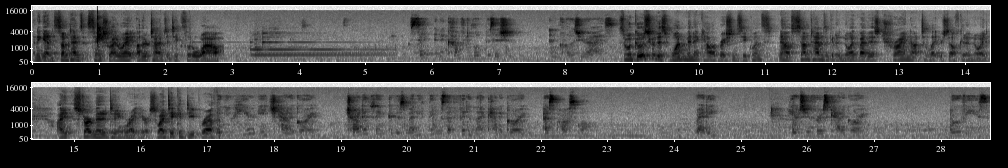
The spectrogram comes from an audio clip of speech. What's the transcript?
And again, sometimes it syncs right away, other times it takes a little while. Sit in a comfortable position and close your eyes. So it goes through this one minute calibration sequence. Now, sometimes I get annoyed by this. Try not to let yourself get annoyed. I start meditating right here. So I take a deep breath. When you hear each category, try to think of as many things that fit in that category as possible. Ready? Here's your first category. Movies.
